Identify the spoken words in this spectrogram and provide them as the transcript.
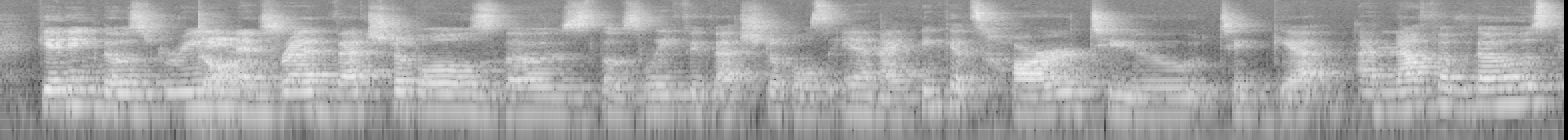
getting those green Dots. and red vegetables, those those leafy vegetables in. I think it's hard to to get enough of those.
